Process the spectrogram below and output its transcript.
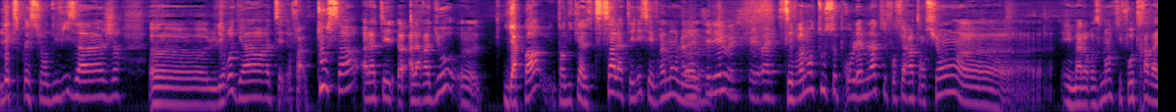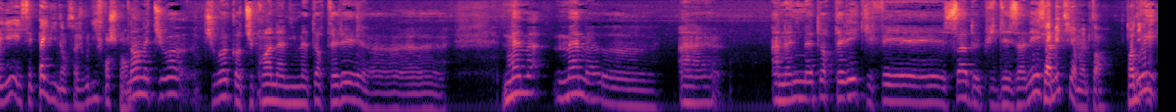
l'expression du visage, euh, les regards, etc. Enfin, tout ça à la télé, à la radio, il n'y a pas, tandis que ça, la télé, c'est vraiment À le, la télé, ouais, c'est ouais. c'est vraiment tout ce problème-là qu'il faut faire attention euh, et malheureusement qu'il faut travailler et c'est pas évident, ça je vous dis franchement. Non, mais tu vois, tu vois, quand tu prends un animateur télé, euh, même, même euh, un, un animateur télé qui fait ça depuis des années. C'est un métier en même temps. Tandis Oui. que,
